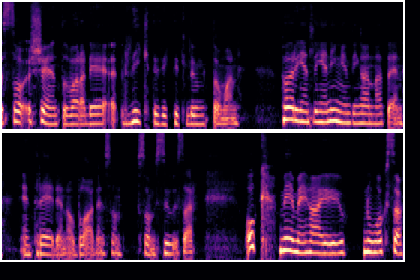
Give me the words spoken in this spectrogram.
så skönt att vara, det är riktigt, riktigt lugnt och man hör egentligen ingenting annat än, än träden och bladen som, som susar. Och med mig har jag ju nu också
